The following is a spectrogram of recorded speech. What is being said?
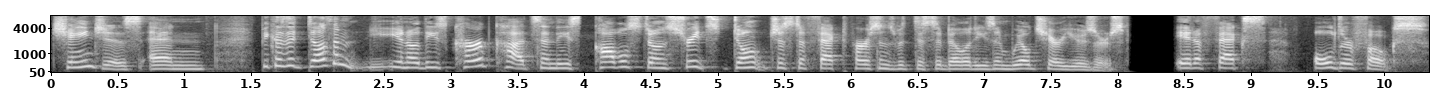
changes and because it doesn't you know these curb cuts and these cobblestone streets don't just affect persons with disabilities and wheelchair users it affects older folks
